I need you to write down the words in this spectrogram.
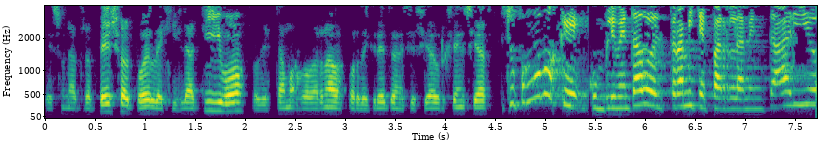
es un atropello al poder legislativo, porque estamos gobernados por decreto de necesidad de urgencias. Supongamos que cumplimentado el trámite parlamentario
